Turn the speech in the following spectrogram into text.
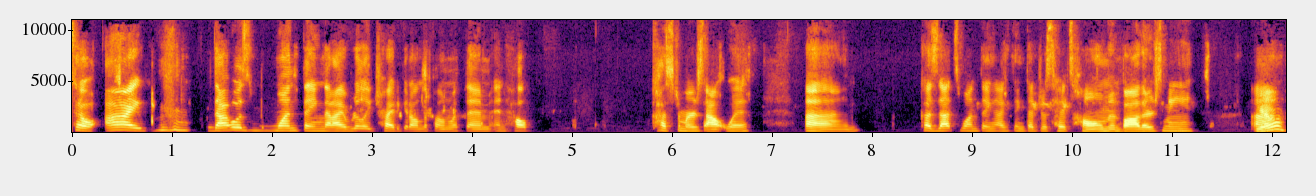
so I that was one thing that I really tried to get on the phone with them and help customers out with. Um because that's one thing I think that just hits home and bothers me. Yeah, Um,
